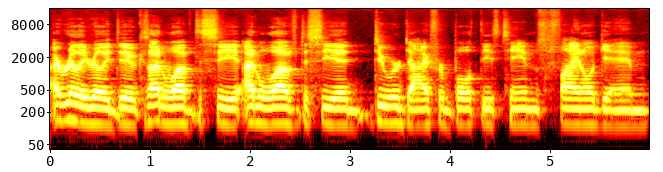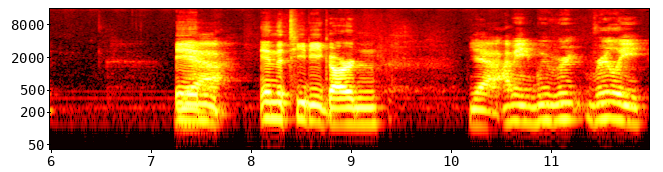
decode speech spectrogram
I really, really do, because I'd love to see. I'd love to see a do or die for both these teams. Final game. In, Yeah. In the TD Garden. Yeah, I mean, we re- really,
